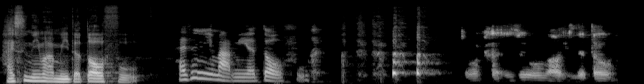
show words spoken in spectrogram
还是你妈咪的豆腐？还是你妈咪的豆腐？怎么可能是我妈咪的豆腐？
